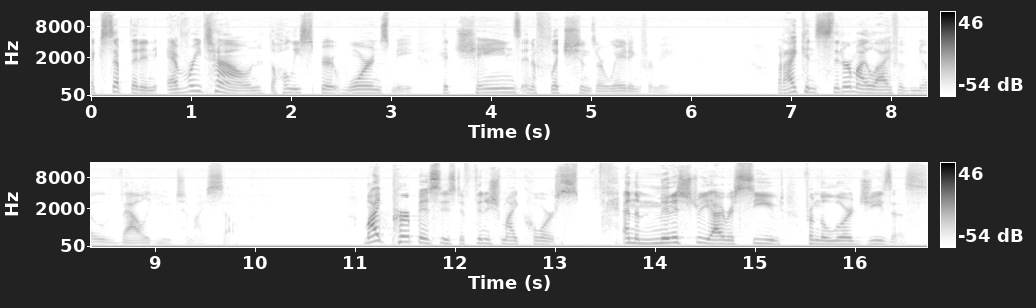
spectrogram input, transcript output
except that in every town the Holy Spirit warns me that chains and afflictions are waiting for me. But I consider my life of no value to myself. My purpose is to finish my course and the ministry I received from the Lord Jesus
